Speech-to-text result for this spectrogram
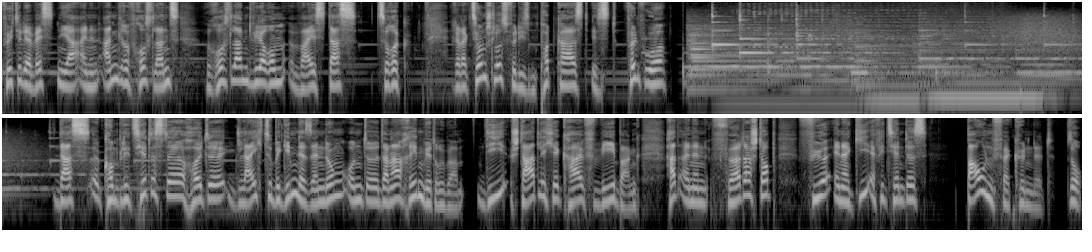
fürchtet der Westen ja einen Angriff Russlands. Russland wiederum weist das zurück. Redaktionsschluss für diesen Podcast ist 5 Uhr. Das äh, komplizierteste heute gleich zu Beginn der Sendung und äh, danach reden wir drüber. Die staatliche KfW-Bank hat einen Förderstopp für energieeffizientes Bauen verkündet. So,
